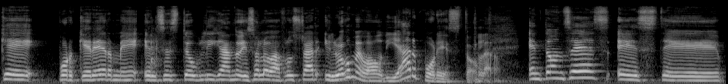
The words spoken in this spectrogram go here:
que por quererme él se esté obligando y eso lo va a frustrar y luego me va a odiar por esto. Claro. Entonces, este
